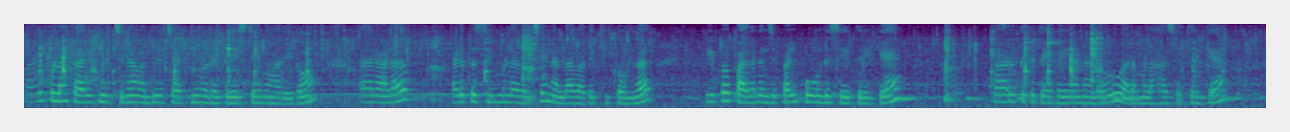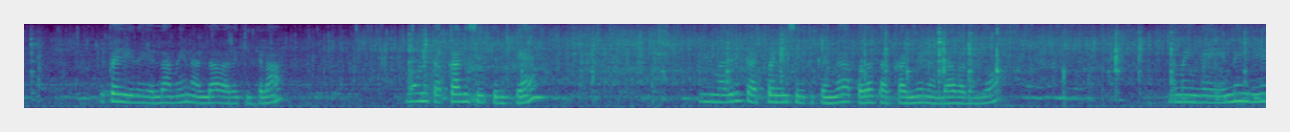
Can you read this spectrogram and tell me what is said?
பருப்புலாம் கருகிருச்சுன்னா வந்து சட்னியோட டேஸ்ட்டே மாறிடும். அதனால் அடுப்பை சிம்மில் வச்சு நல்லா வதக்கிக்கோங்க. இப்போ பதினஞ்சு பல் பூண்டு சேர்த்துருக்கேன். காரத்துக்கு தேவையான அளவு வரமிளகா சேர்த்துருக்கேன். இப்போ இதை எல்லாமே நல்லா வதக்கிக்கலாம். மூணு தக்காளி சேர்த்துருக்கேன். இது மாதிரி கட் பண்ணி சேர்த்துக்கோங்க. அப்போ தான் தக்காளியும் நல்லா வதங்கும். நம்ம இந்த எண்ணெயிலேயே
